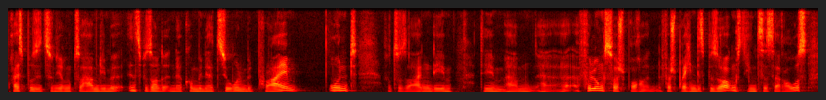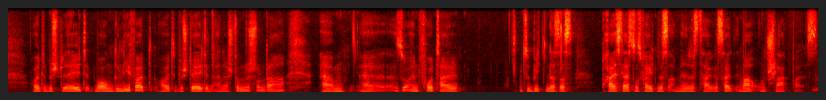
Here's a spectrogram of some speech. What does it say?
Preispositionierung zu haben, die mir insbesondere in der Kombination mit Prime und sozusagen dem, dem ähm, äh, Erfüllungsversprechen des Besorgungsdienstes heraus, heute bestellt, morgen geliefert, heute bestellt, in einer Stunde schon da, ähm, äh, so einen Vorteil zu bieten, dass das Preis-Leistungs-Verhältnis am Ende des Tages halt immer unschlagbar ist.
